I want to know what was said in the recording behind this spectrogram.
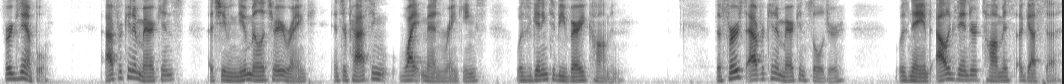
For example, African Americans achieving new military rank and surpassing white men rankings was beginning to be very common. The first African American soldier was named Alexander Thomas Augusta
